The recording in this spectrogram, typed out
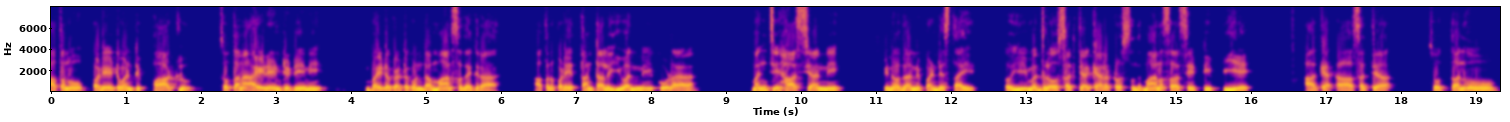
అతను పడేటువంటి పాటలు సో తన ఐడెంటిటీని బయట పెట్టకుండా మానస దగ్గర అతను పడే తంటాలు ఇవన్నీ కూడా మంచి హాస్యాన్ని వినోదాన్ని పండిస్తాయి. సో ఈ మధ్యలో సత్య క్యారెక్టర్ వస్తుంది. మానస శెట్టి పిఏ. ఆ క్యా ఆ సత్య. సో తను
